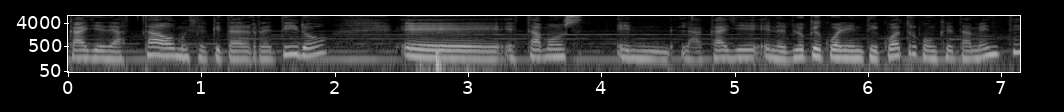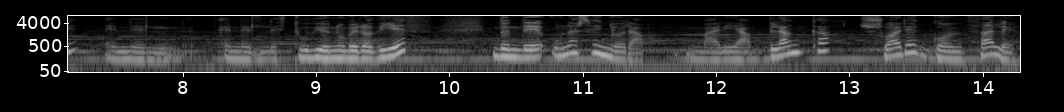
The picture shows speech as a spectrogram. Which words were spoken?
calle de Actao, muy cerquita del Retiro. Eh, estamos en la calle, en el bloque 44 concretamente, en el, en el estudio número 10, donde una señora, María Blanca Suárez González,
